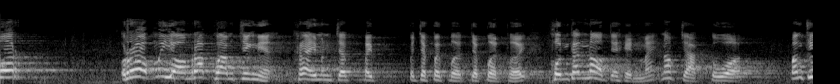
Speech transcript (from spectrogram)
บดโรคไม่ยอมรับความจริงเนี่ยใครมันจะไปจะเปิดเปิดจะเปิดเผย คนข้างนอกจะเห็นไหมนอกจากตัว บางที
